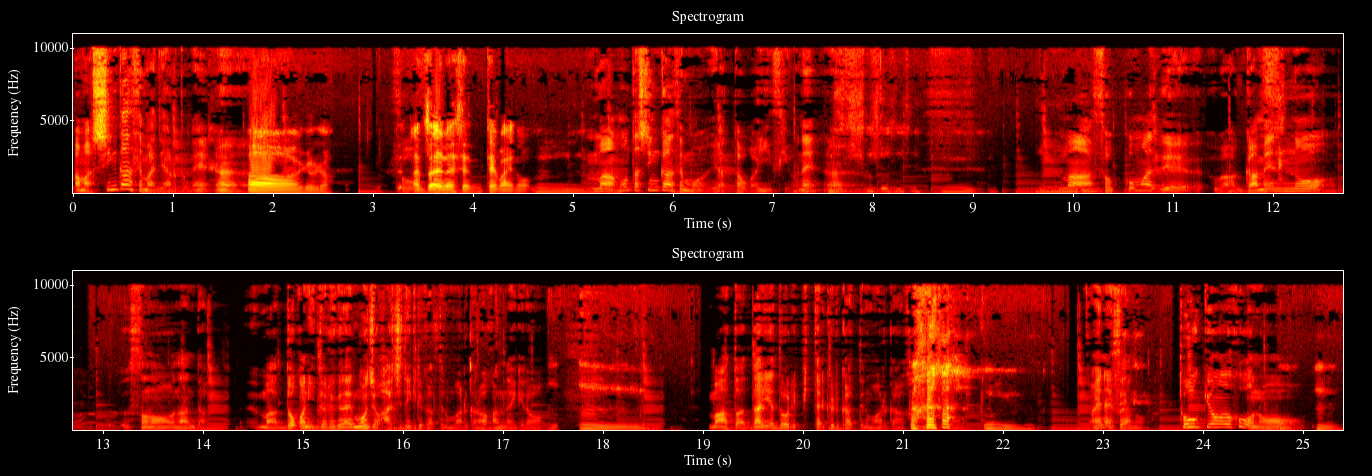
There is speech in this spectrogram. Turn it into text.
あ、まあ、新幹線までやるとね。うん。ああ、いかが。そうあ、在来線手前の。うーん。まあ、本当は新幹線もやった方がいいですけどね。う うんん。まあ、そこまでは画面の、その、なんだ。まあ、どこにどれぐらい文字を配置できるかっていうのもあるからわかんないけど、うん。まあ、あとはダイヤ通りぴったり来るかっていうのもあるからわかんないけど、うん。あれなんですよ、あの、東京の方の、うん。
